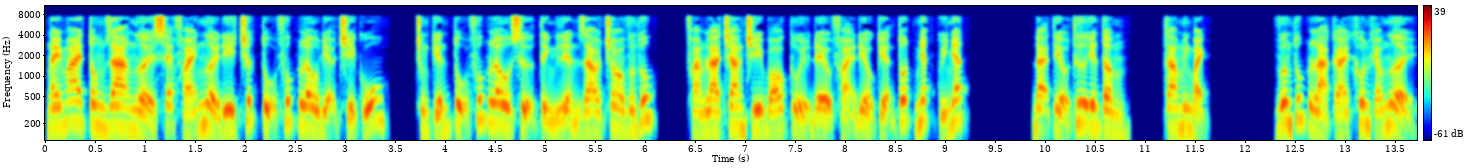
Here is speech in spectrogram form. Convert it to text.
Ngày mai tông ra người sẽ phái người đi trước tụ phúc lâu địa chỉ cũ, trung kiến tụ phúc lâu sự tình liền giao cho vương thúc, phàm là trang trí bó tuổi đều phải điều kiện tốt nhất quý nhất. Đại tiểu thư yên tâm, ta minh bạch. Vương thúc là cái khôn khéo người,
